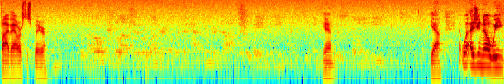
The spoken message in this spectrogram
five hours to spare. Yeah. Yeah. Well, as you know, we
